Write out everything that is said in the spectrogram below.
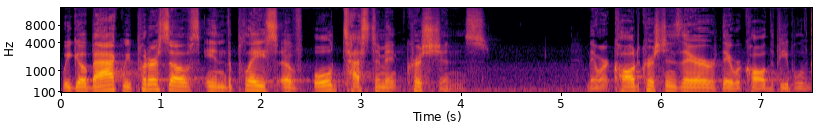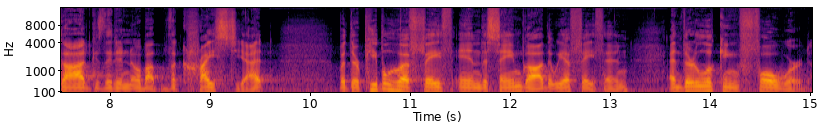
we go back, we put ourselves in the place of Old Testament Christians. They weren't called Christians there, they were called the people of God because they didn't know about the Christ yet. But they're people who have faith in the same God that we have faith in, and they're looking forward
